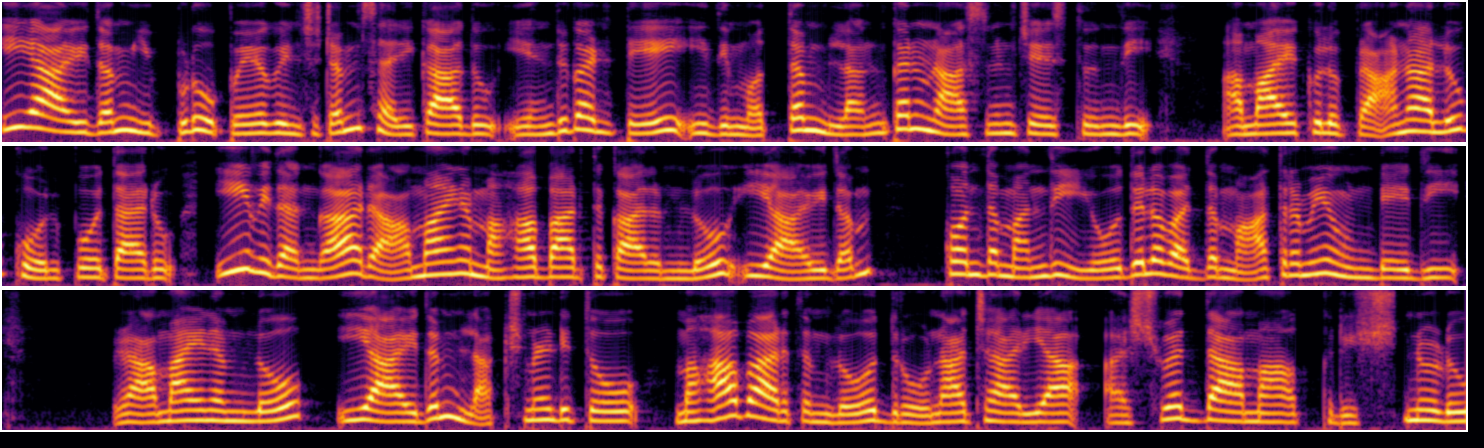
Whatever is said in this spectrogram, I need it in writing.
ఈ ఆయుధం ఇప్పుడు ఉపయోగించటం సరికాదు. ఎందుకంటే ఇది మొత్తం లంకను నాశనం చేస్తుంది. అమాయకులు ప్రాణాలు కోల్పోతారు. ఈ విధంగా రామాయణ మహాభారత కాలంలో ఈ ఆయుధం కొంతమంది యోధుల వద్ద మాత్రమే ఉండేది. రామాయణంలో ఈ ఆయుధం లక్ష్మణుడితో మహాభారతంలో ద్రోణాచార్య అశ్వత్థామ కృష్ణుడు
